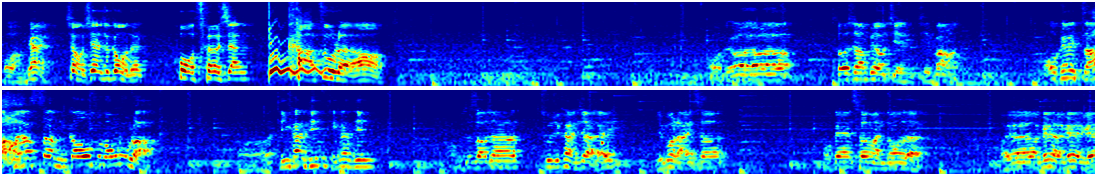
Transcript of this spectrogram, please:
哇，你看，像我现在就跟我的货车厢 卡住了哦。哦，有了有了有了，车厢被我解解放了。OK，咱们要上高速公路了。呃，停看厅，停看厅。我们这时候大家出去看一下，哎，有没有来车？OK，车蛮多的。OK OK 可以了，可以，可以。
